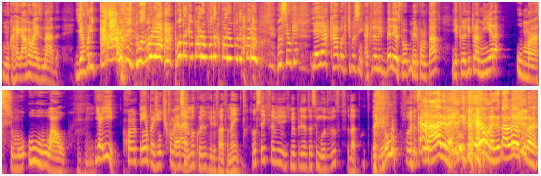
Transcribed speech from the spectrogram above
não carregava mais nada. E eu falei, caralho, velho, duas mulheres! Puta que pariu, puta que pariu, puta que pariu! Não sei o quê. E aí acaba que, tipo assim, aquilo ali, beleza, foi o primeiro contato, e aquilo ali pra mim era o máximo, o uau. Uhum. E aí, com o tempo, a gente Ah, começa. e uma coisa que eu queria falar também, você que, foi me, que me apresentou esse mundo, viu, filho da puta? Eu? Você. Caralho, velho. Que eu, mas você tá louco, mano.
